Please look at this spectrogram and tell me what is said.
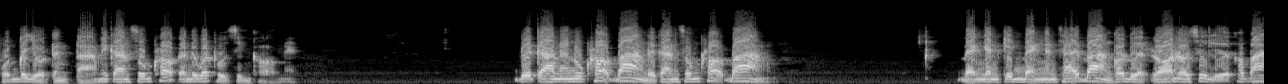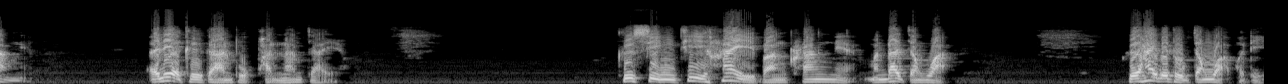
ผลประโยชน์ต่าง ๆ ในการสงเคราะห์กันด้วยวัตถุสิ่งของเนี่ยโดยการอนุเคราะห์บ้าง โดยการสงเคราะห์บ้าง แบ่งกันกินแบ่งกันใช้บ้างเขาเดือดร้อนเราช่วยเหลือเขาบ้างเนี่ย ไอ้นี่คือการผูกพันน้ำใจ คือสิ่งที่ให้บางครั้งเนี่ย มันได้จังหวะ คือให้ไปถูกจังหวะพอดี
